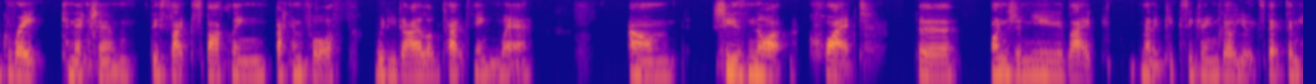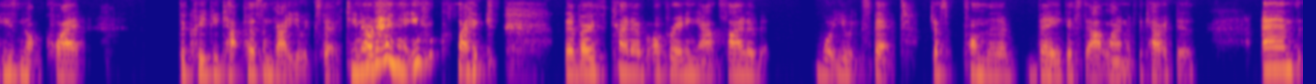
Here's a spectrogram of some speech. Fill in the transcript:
great connection, this like sparkling back and forth, witty dialogue type thing where um, she's not quite the ingenue, like manic pixie dream girl you expect, and he's not quite the creepy cat person guy you expect. You know what I mean? like they're both kind of operating outside of what you expect just from the vaguest outline of the characters. And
